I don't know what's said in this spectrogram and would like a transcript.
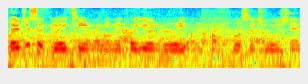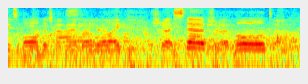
they're just a great team. I mean, they put you in really uncomfortable situations all the time where you're like, should I step? Should I hold? Um,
